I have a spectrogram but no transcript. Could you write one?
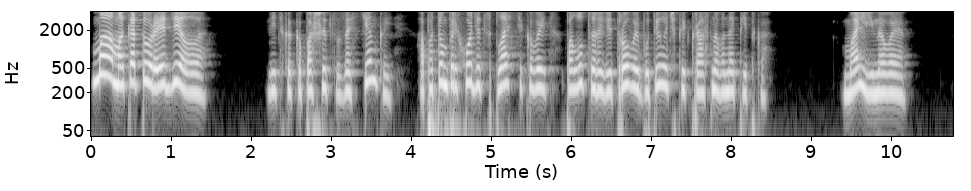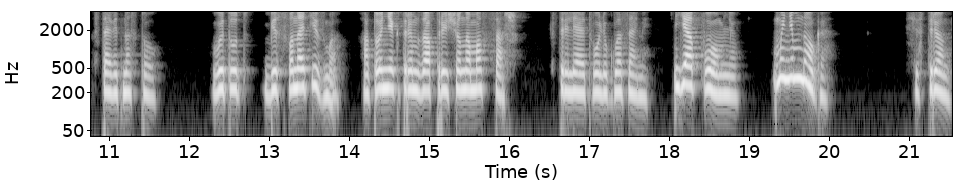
Мама, которая делала. Витька копошится за стенкой, а потом приходит с пластиковой полуторалитровой бутылочкой красного напитка. «Малиновая», — ставит на стол. «Вы тут без фанатизма. А то некоторым завтра еще на массаж. Стреляет Волю глазами. Я помню. Мы немного. Сестрен,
